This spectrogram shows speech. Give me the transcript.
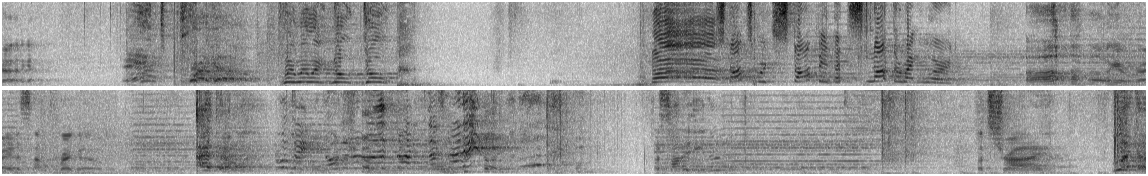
try that again. And Prego! Wait, wait, wait, no, don't! Ah! Snotsworth, stop it! That's not the right word! Oh, you're right, it's not Prego. Ego! Wait, wait, no, no, no, no, that's not, that's not it! That's not it either? Let's try. Lego!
